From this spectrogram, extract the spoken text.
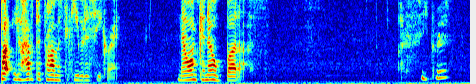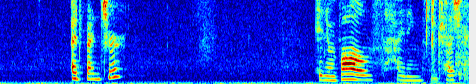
but you have to promise to keep it a secret. No one can know but us. A secret? Adventure? It involves hiding some treasure.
